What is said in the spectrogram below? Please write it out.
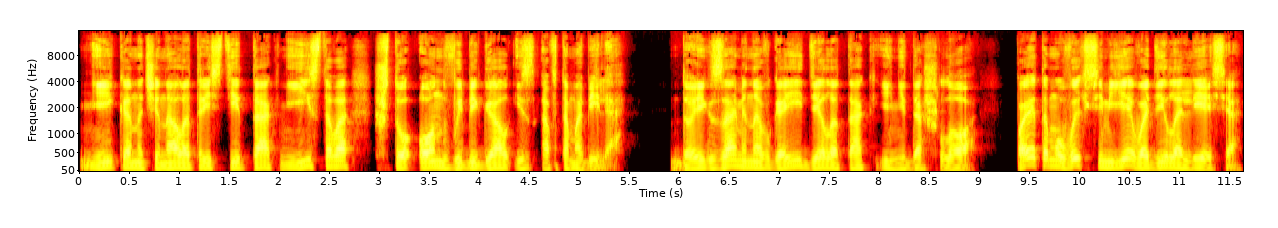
Ника начинала трясти так неистово, что он выбегал из автомобиля. До экзамена в ГАИ дело так и не дошло, поэтому в их семье водила Леся,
